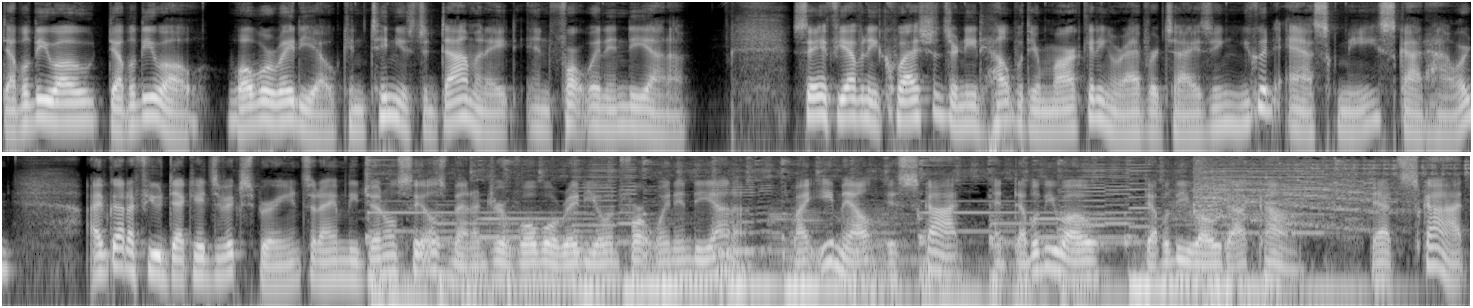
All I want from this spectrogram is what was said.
WOWO, WOWO Radio, continues to dominate in Fort Wayne, Indiana. Say if you have any questions or need help with your marketing or advertising, you can ask me, Scott Howard. I've got a few decades of experience and I am the general sales manager of WOWO Radio in Fort Wayne, Indiana. My email is scott at WOWO.com. That's scott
